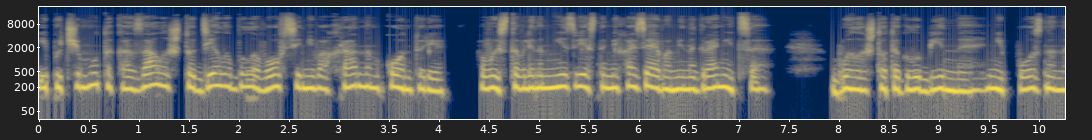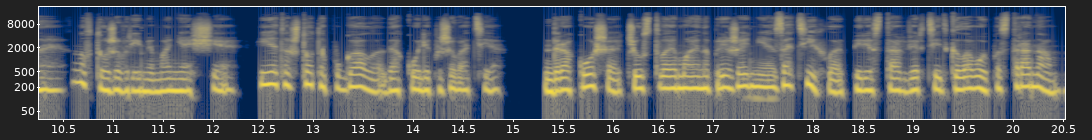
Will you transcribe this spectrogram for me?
И почему-то казалось, что дело было вовсе не в охранном контуре, выставленном неизвестными хозяевами на границе. Было что-то глубинное, непознанное, но в то же время манящее. И это что-то пугало до колик в животе. Дракоша, чувствуя мое напряжение, затихла, перестав вертеть головой по сторонам.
